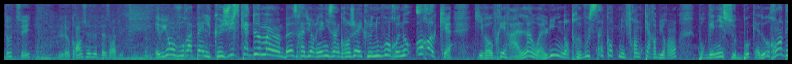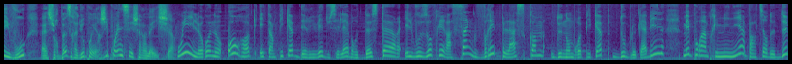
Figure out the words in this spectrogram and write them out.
Tout de suite, le grand jeu de Buzz Radio. Et bien on vous rappelle que jusqu'à demain, Buzz Radio organise un grand jeu avec le nouveau Renault Oroch qui va offrir à l'un ou à l'une d'entre vous 50 000 francs de carburant pour gagner ce beau cadeau. Rendez-vous euh, sur buzzradio.rj.nc, cher Anaïs. Oui, le Renault Oroch est un pick-up dérivé du célèbre Duster. Il vous offrira 5 vraies places comme de nombreux pick-up double cabine, mais pour un prix mini à partir de 2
